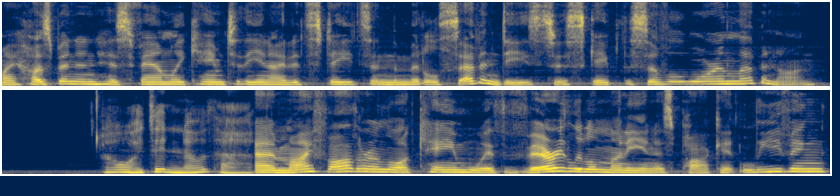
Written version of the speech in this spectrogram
my husband and his family came to the United States in the middle 70s to escape the civil war in Lebanon. Oh, I didn't know that. And my father in law came with very little money in his pocket, leaving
